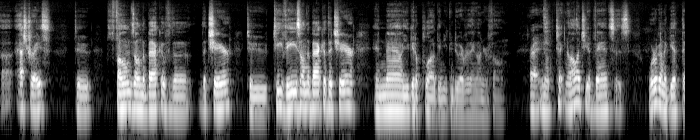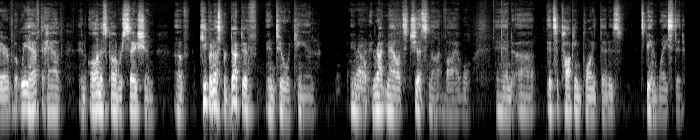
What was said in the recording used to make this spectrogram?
uh, ashtrays to phones on the back of the, the chair to TVs on the back of the chair. And now you get a plug and you can do everything on your phone. Right. You know, technology advances. We're going to get there, but we have to have an honest conversation of keeping us productive until we can. You know, and right now it's just not viable, and uh, it's a talking point that is it's being wasted.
